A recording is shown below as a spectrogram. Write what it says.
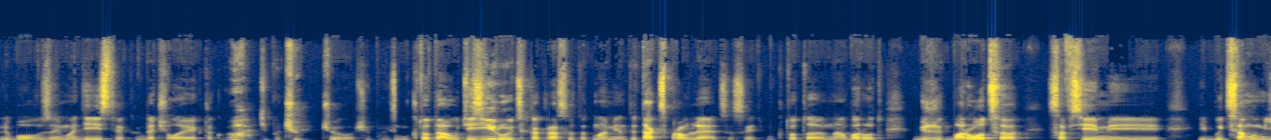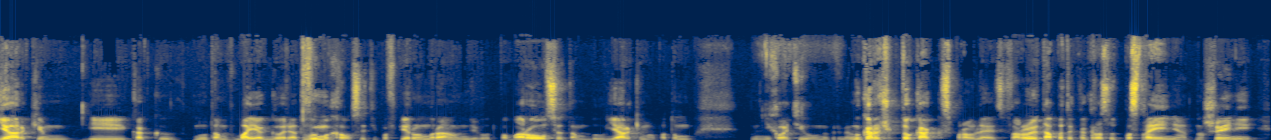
любого взаимодействия, когда человек такой, а, типа, что что вообще происходит? Кто-то аутизируется как раз в этот момент и так справляется с этим. Кто-то, наоборот, бежит бороться со всеми и, и быть самым ярким. И, как, ну, там, в боях говорят, вымахался, типа, в первом раунде. Вот поборолся, там, был ярким, а потом не хватило, например. Ну, короче, кто как справляется. Второй этап – это как раз вот построение отношений –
